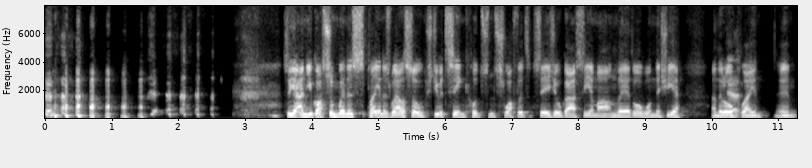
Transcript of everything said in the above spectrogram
so yeah, and you've got some winners playing as well. So Stewart Cink, Hudson Swafford, Sergio Garcia, Martin Laird all won this year, and they're all Yeah. playing. Um,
